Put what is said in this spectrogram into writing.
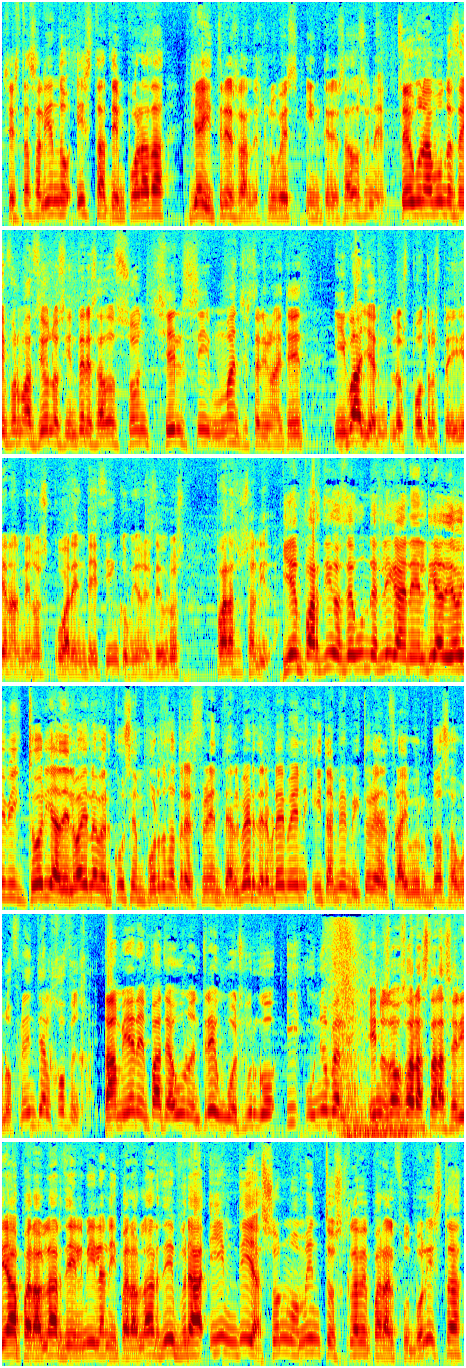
se está saliendo esta temporada y hay tres grandes clubes interesados en él. Según apunta esta información, los interesados son Chelsea, Manchester United y Bayern. Los potros pedirían al menos 45 millones de euros para su salida. Y en partidos de Bundesliga en el día de hoy, victoria del Bayer Leverkusen por 2 a 3 frente al Werder Bremen y también victoria del Freiburg 2 a 1 frente al Hoffenheim. También empate a 1 entre Wolfsburgo y Unión Berlín. Y nos vamos ahora hasta la Serie A para hablar del Milan y para hablar de Brahim Díaz. Son momentos clave para el futbolista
